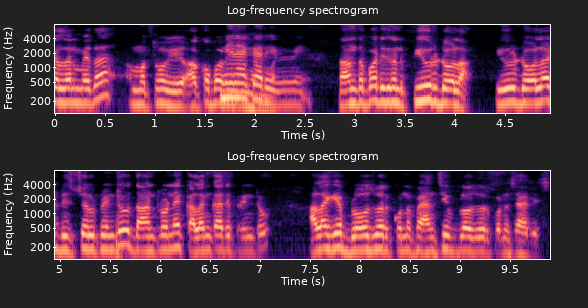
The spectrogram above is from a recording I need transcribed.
కలర్ మీద మొత్తం అకోబా దాంతోపాటు ఇదిగోండి pure Dola pure Dola digital print దాంట్లోనే కలంకారీ ప్రింట్ అలాగే బ్లౌజ్ వర్క్ ఉన్న ఫ్యాన్సీ బ్లౌజ్ వర్క్ ఉన్న శారీస్.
